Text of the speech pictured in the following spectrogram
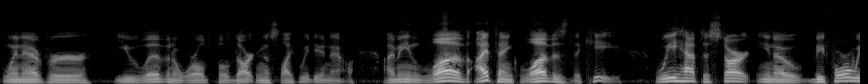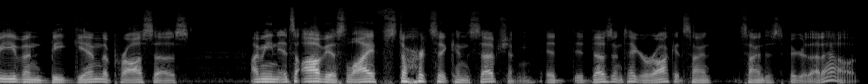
whenever you live in a world full of darkness like we do now? I mean, love, I think love is the key. We have to start, you know, before we even begin the process. I mean, it's obvious life starts at conception. It it doesn't take a rocket science scientist to figure that out.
